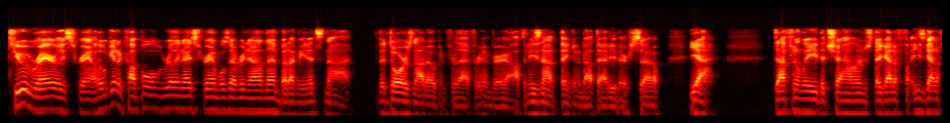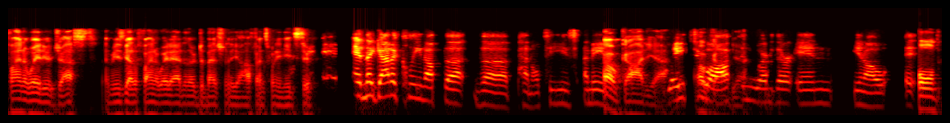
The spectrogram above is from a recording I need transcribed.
Tua rarely scramble. He'll get a couple really nice scrambles every now and then, but I mean, it's not the door is not open for that for him very often. He's not thinking about that either. So yeah, definitely the challenge. They got to. He's got to find a way to adjust. I mean, he's got to find a way to add another dimension to the offense when he needs to. And they got to clean up the the penalties. I mean, Oh God, yeah. way too Oh, God, yeah. often where they're in, you know, it, Old.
